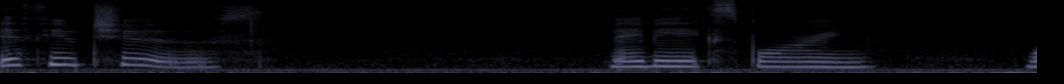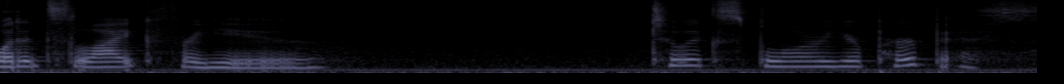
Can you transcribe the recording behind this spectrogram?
If you choose, maybe exploring what it's like for you to explore your purpose.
